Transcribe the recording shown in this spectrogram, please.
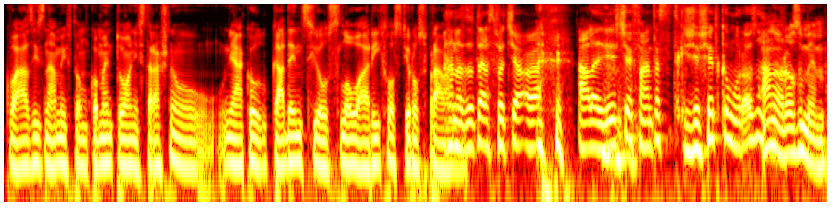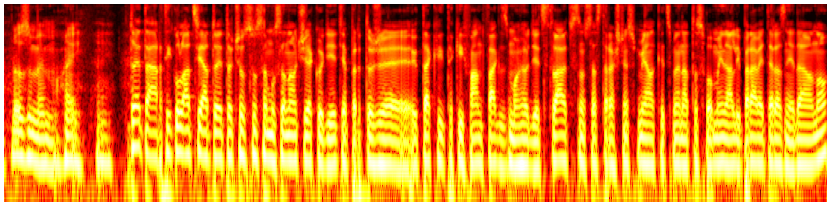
kvázi známy v tom komentovaní strašnou nejakou kadenciou slova a rýchlosti rozprávania. Áno, to teraz počúva, ale vieš čo je fantastické, že všetko mu rozumie. Áno, rozumiem, rozumiem, hej, hej. To je tá artikulácia, to je to, čo som sa musel naučiť ako dieťa, pretože taký, taký fun fact z môjho detstva, čo som sa strašne smial, keď sme na to spomínali práve teraz nedávno,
